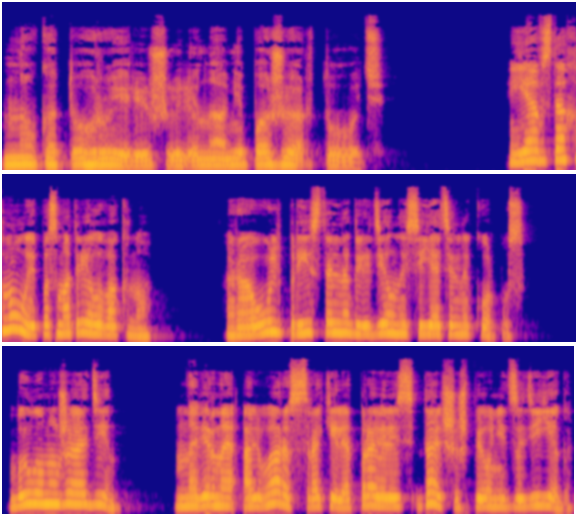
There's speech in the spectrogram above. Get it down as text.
но которые решили нами пожертвовать. Я вздохнула и посмотрела в окно. Рауль пристально глядел на сиятельный корпус. Был он уже один. Наверное, Альварес с Ракель отправились дальше шпионить за Диего.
